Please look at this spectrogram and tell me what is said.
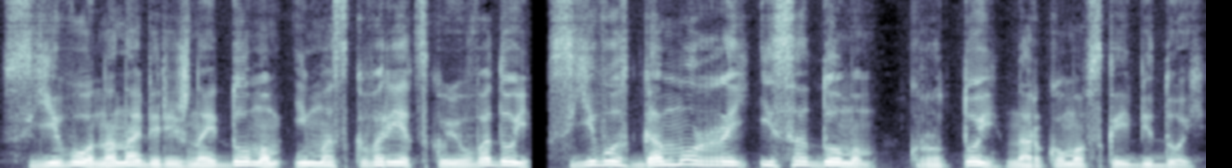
С его на набережной домом и москворецкую водой, с его Гаморрой и Содомом, крутой наркомовской бедой.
